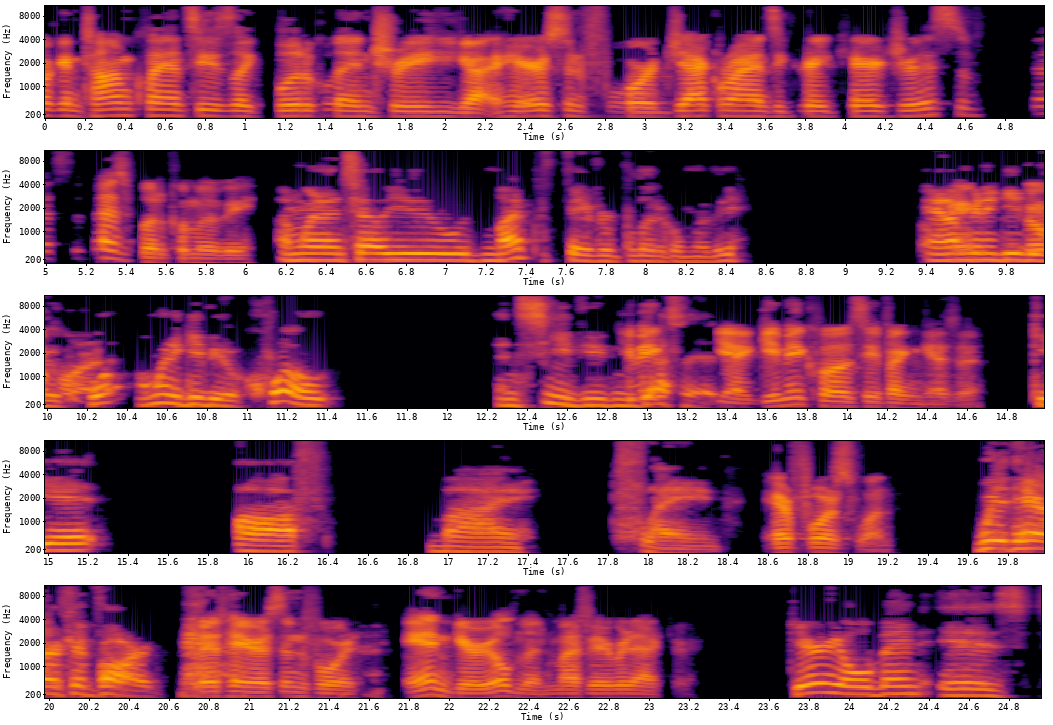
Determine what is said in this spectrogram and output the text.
fucking Tom Clancy's like political intrigue. You got Harrison Ford. Jack Ryan's a great character. That's the, that's the best political movie. I'm going to tell you my favorite political movie, and I'm going to give go you a quote. I'm going to give you a quote and see if you can Give me, guess it. yeah, give me a quote. See if I can guess it. Get off my plane Air Force One with Harrison Ford. with Harrison Ford and Gary Oldman, my favorite actor. Gary Oldman is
